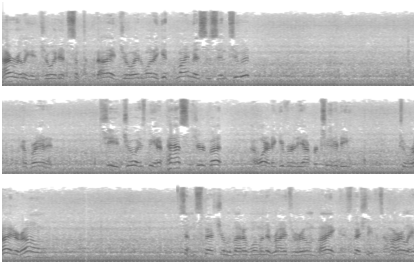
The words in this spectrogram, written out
I really enjoyed it, something that I enjoyed. Want to get my missus into it. Now, granted, she enjoys being a passenger, but I wanted to give her the opportunity to ride her own. Something special about a woman that rides her own bike, especially if it's a Harley.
